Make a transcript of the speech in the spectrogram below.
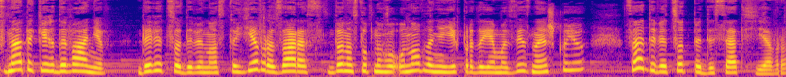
Ціна таких диванів 990 євро. Зараз до наступного оновлення їх продаємо зі знижкою за 950 євро.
